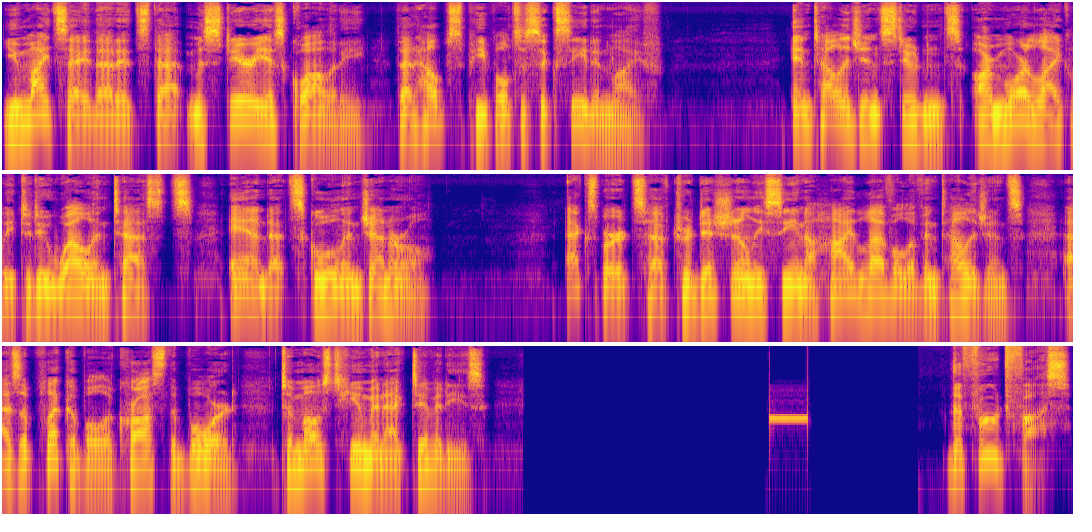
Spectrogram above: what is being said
You might say that it's that mysterious quality that helps people to succeed in life. Intelligent students are more likely to do well in tests and at school in general. Experts have traditionally seen a high level of intelligence as applicable across the board to most human activities. The food fuss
